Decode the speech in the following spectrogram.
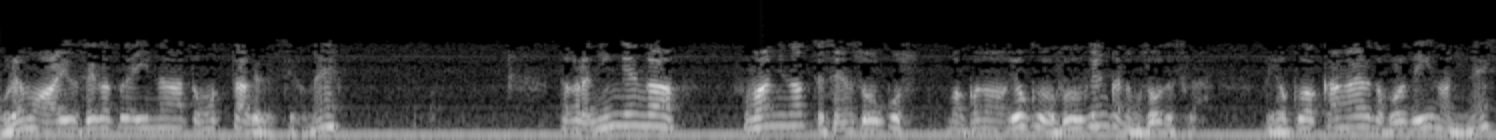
俺もああいう生活がいいなと思ったわけですよね。だから人間が不満になって戦争を起こす。まあ、この、よく夫婦喧嘩でもそうですが、よく考えるとこれでいいのにね、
